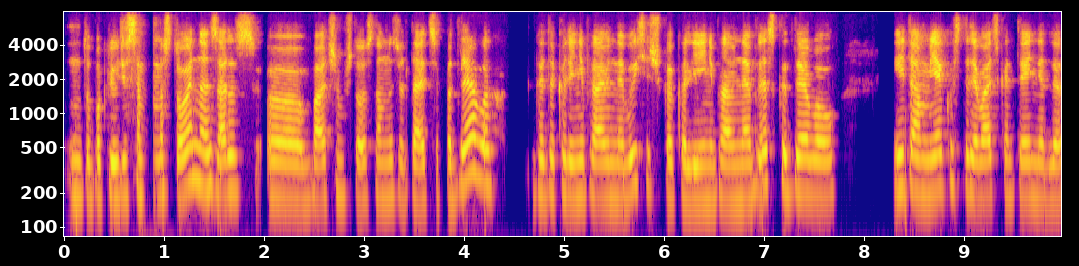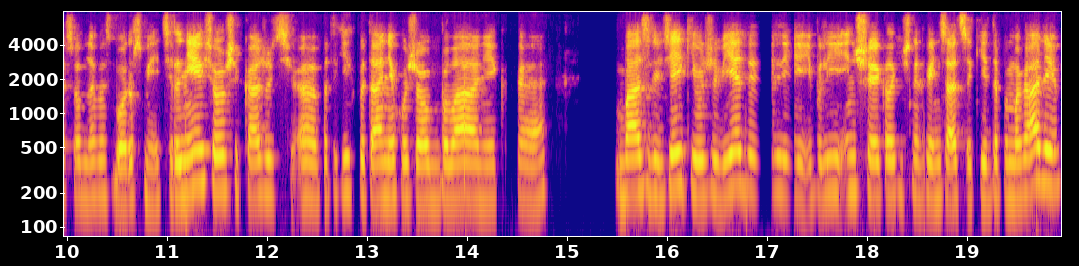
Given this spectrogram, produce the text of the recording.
ну, то бок люди самастойна зараз э, бачым что основно звяртаецца по дрэвах гэта калі неправільная высечка калі неправільная брэска дрэваў то і там як усталяваць кантэйнер для асобнага збору смецці раней ўсё ж і кажуць э, па такіх пытаннях ужо была нейкая база людзей які ўжо ведалі і былі іншыя экалагічныя арганізацыі якія дапамагалі э,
